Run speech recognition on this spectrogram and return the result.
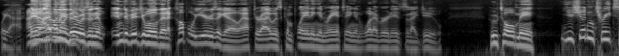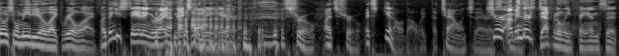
Well, yeah, I and don't- I I believe there was an individual that a couple years ago, after I was complaining and ranting and whatever it is that I do, who told me, you shouldn't treat social media like real life. I think he's standing right next to me here. It's true. It's true. It's you know though the challenge there. Sure. I mean, there's definitely fans that,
